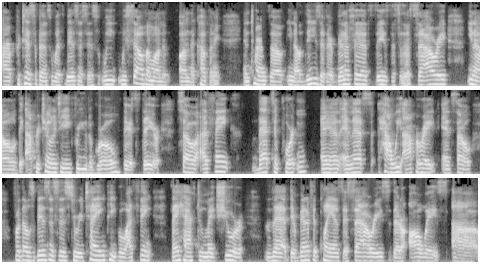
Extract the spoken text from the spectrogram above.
our participants with businesses, we, we sell them on the on the company in terms of, you know, these are their benefits, these this is a salary, you know, the opportunity for you to grow, there's there. So I think that's important and and that's how we operate. And so for those businesses to retain people, I think they have to make sure that their benefit plans, their salaries, that are always uh,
